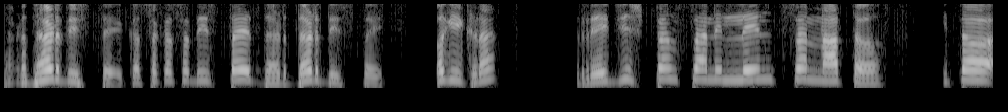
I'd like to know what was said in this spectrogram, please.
धडधड दिसतंय कसं कसं दिसतंय? धडधड दिसतंय. बघ इकडं. रेजिस्टन्स आणि लेन्सचं नातं इथं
